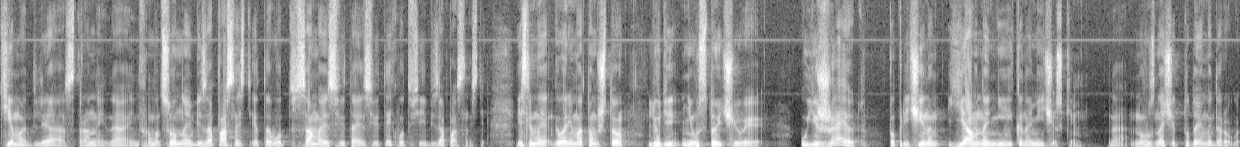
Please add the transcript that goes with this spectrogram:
тема для страны. Да? Информационная безопасность – это вот самая святая святых вот всей безопасности. Если мы говорим о том, что люди неустойчивые уезжают по причинам явно не экономическим, да, ну, значит, туда им и дорога.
